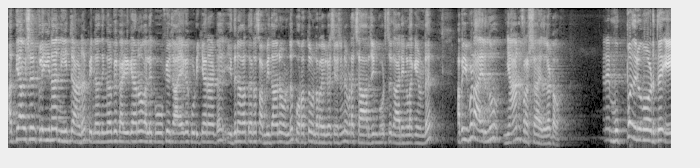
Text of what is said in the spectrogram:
അത്യാവശ്യം ക്ലീൻ ആൻഡ് നീറ്റ് ആണ്. പിന്നെ നിങ്ങൾക്ക് കഴിക്കാനോ അല്ലെങ്കിൽ കോഫിയോ ചായയൊക്കെ കുടിക്കാനായിട്ട് ഇതിനകത്ത് തന്നെ സംവിധാനം ഉണ്ട്. പുറത്തുണ്ട് റെയിൽവേ സ്റ്റേഷനിൽ ഇവിടെ ചാർജിങ് ബോർഡ്സ് കാര്യങ്ങളൊക്കെ ഉണ്ട്. അപ്പൊ ഇവിടെ ആയിരുന്നു ഞാൻ ഫ്രഷ് ആയത് കേട്ടോ. അങ്ങനെ മുപ്പത് രൂപ കൊടുത്ത് എ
